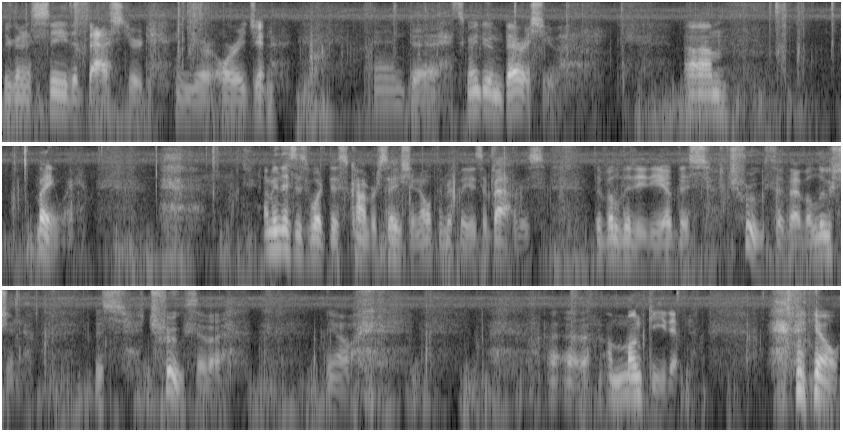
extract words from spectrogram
You're going to see the bastard in your origin, and uh, it's going to embarrass you. Um, but anyway, I mean, this is what this conversation ultimately is about: is the validity of this truth of evolution, this truth of a, you know, a, a monkey that, you know,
